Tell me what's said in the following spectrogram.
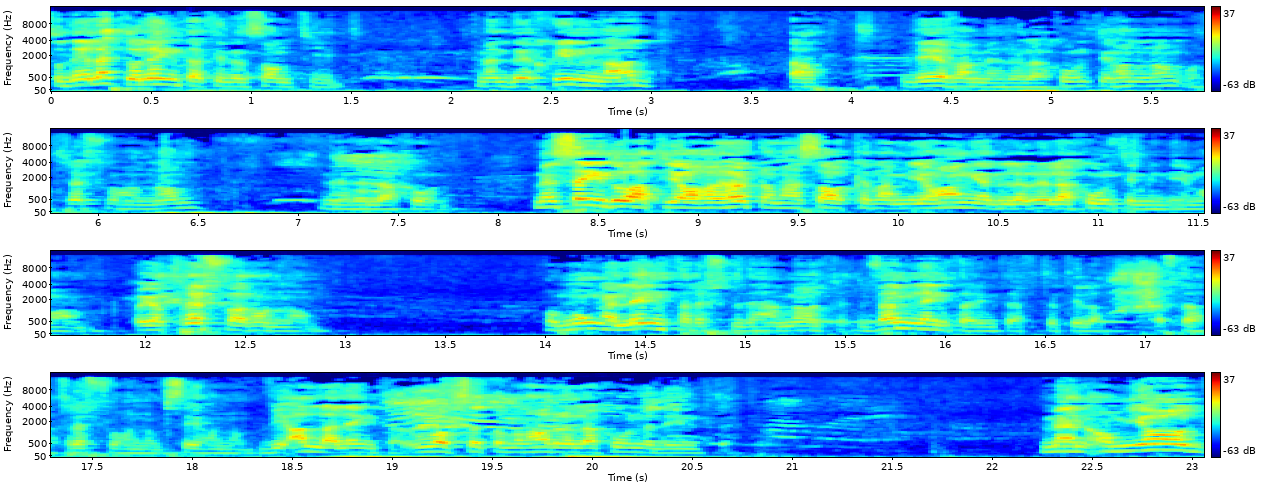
Så det är lätt att längta till en sån tid. Men det är skillnad att leva med en relation till honom och träffa honom med en relation. Men säg då att jag har hört de här sakerna men jag har ingen relation till min imam. Och jag träffar honom. Och många längtar efter det här mötet. Vem längtar inte efter, till att, efter att träffa honom, se honom? Vi alla längtar, oavsett om man har en relation eller inte. Men om jag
